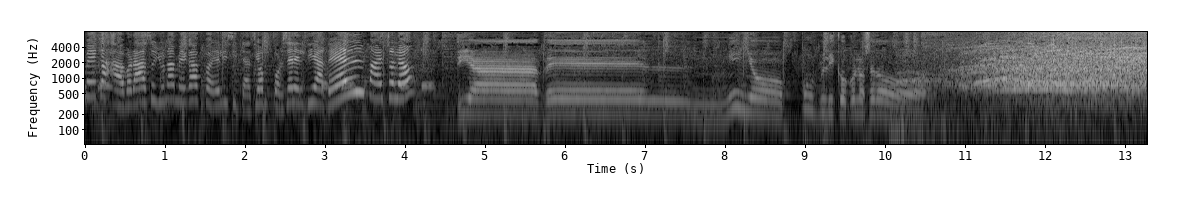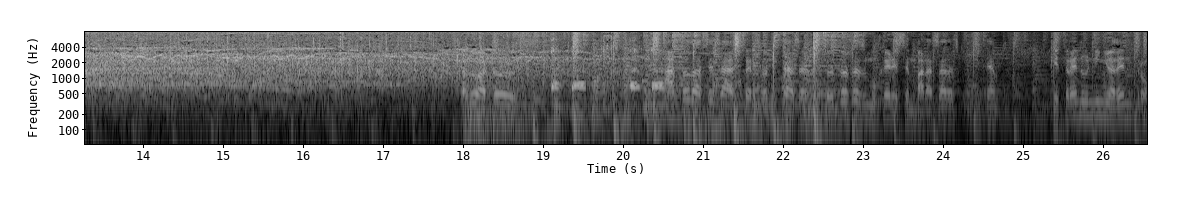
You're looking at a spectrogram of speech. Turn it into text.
mega abrazo y una mega felicitación por ser el día del maestro León. Día del niño público conocedor. Saludos a todos. A todas esas personitas, sobre todo esas mujeres embarazadas Cosita, que traen un niño adentro.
